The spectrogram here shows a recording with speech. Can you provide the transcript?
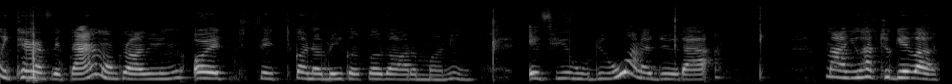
only care if it's Animal Crossing or if it's gonna make us a lot of money. If you do wanna do that, man, you have to give us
